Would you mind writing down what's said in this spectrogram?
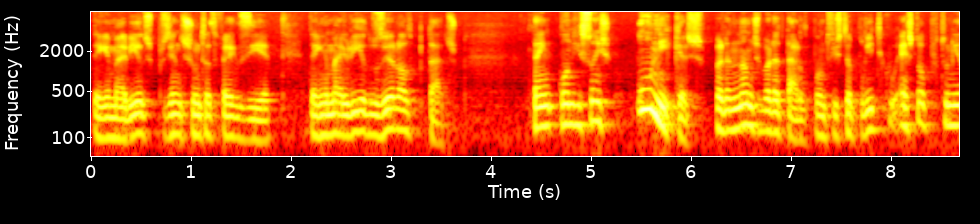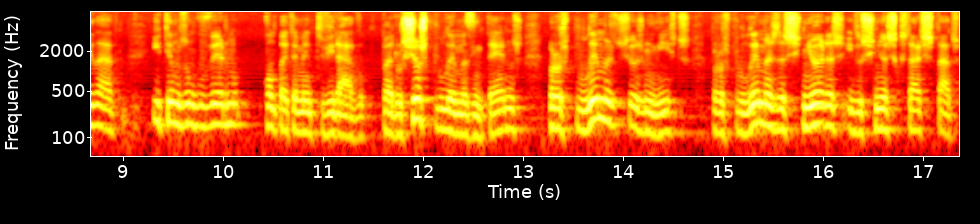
tem a maioria dos presidentes de Junta de Freguesia, tem a maioria dos eurodeputados, tem condições únicas para não desbaratar do ponto de vista político esta oportunidade. E temos um governo completamente virado para os seus problemas internos, para os problemas dos seus ministros, para os problemas das senhoras e dos senhores secretários de Estado.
